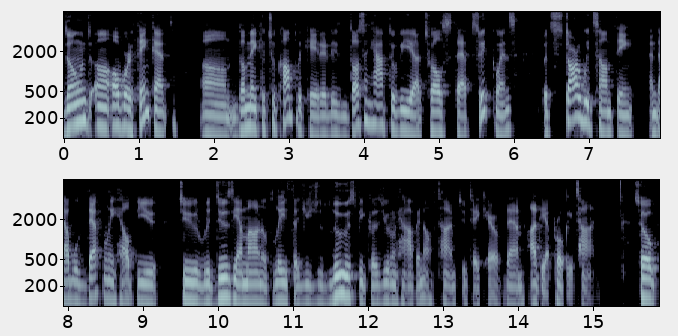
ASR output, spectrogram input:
don't uh, overthink it um, don't make it too complicated. It doesn't have to be a 12 step sequence but start with something and that will definitely help you to reduce the amount of leads that you lose because you don't have enough time to take care of them at the appropriate time. So,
